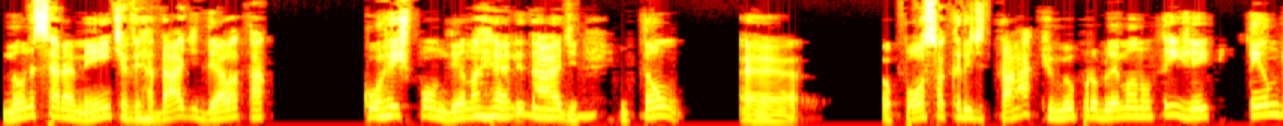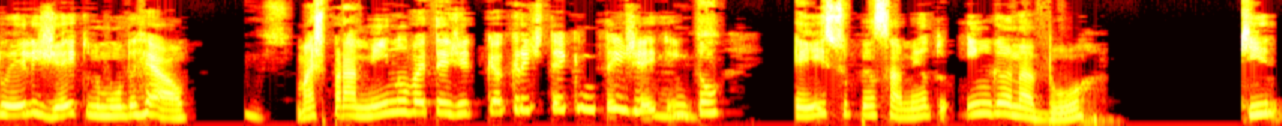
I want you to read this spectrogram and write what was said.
não necessariamente a verdade dela está correspondendo à realidade. Uhum. Então, é, eu posso acreditar que o meu problema não tem jeito, tendo ele jeito no mundo real. Isso. Mas para mim não vai ter jeito porque eu acreditei que não tem jeito. Isso. Então, é esse o pensamento enganador que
